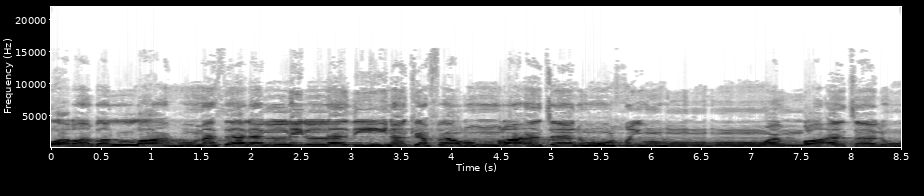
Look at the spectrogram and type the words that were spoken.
ضرب الله مثلا للذين كفروا امرأة نوح وامرأة لوط.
